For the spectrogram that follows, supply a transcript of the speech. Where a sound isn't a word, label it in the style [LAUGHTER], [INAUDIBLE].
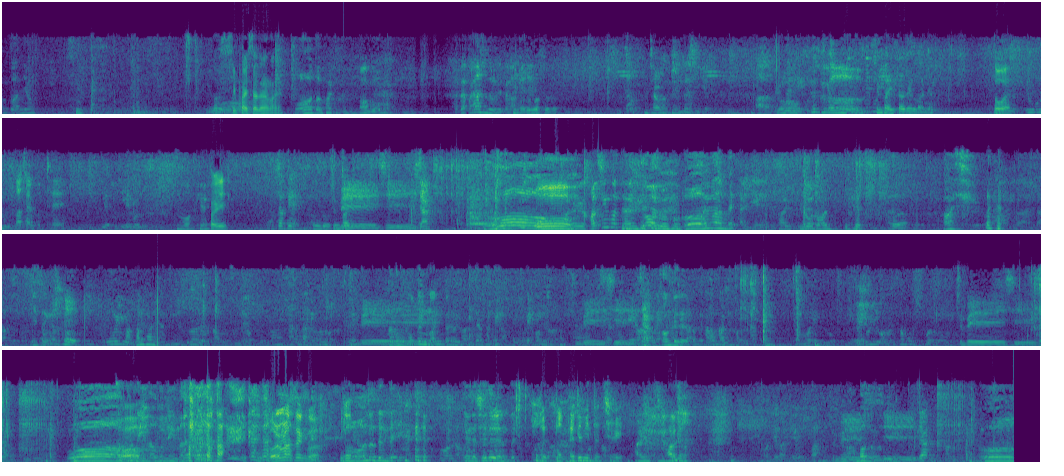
형도 안녕. 심판 있어야 되는 거 아니야? 와, 나 팔뚝. 어? 아, 빨- 빨간색 누르는데, 빨간색. 눌렀어, 눌렀어. 잘 봤습니다. 아, 요, 심판 있어야 되는 거 아니야? 너가 해. 나 잘 못해. 뭐 어떻게? 빨리. 시작해. 형도 심판. 준비, 시작. 오. 오. 야, 이거 가지신 것 같아. 들어가지고. 와, 할만한데? 아, 들어도 한. 뭐야? 아씨. 1승 아, 3판이야. 준비. 너 너무 있는 거 아닌가? 준비, 시작. 가운데 대야 돼, 가운데. 준비, 시작. 와, 어. 운행이다, 운행이다. 얼마나 센 거야? 어, 완전 센데? [LAUGHS] 야, 근데 제대로 했는데? 나 배드민턴 치래. 아니, 완전. 안 준비, 봐도. 시작.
